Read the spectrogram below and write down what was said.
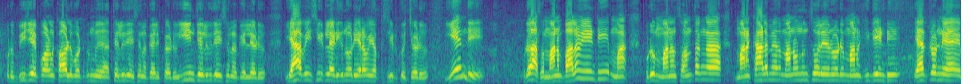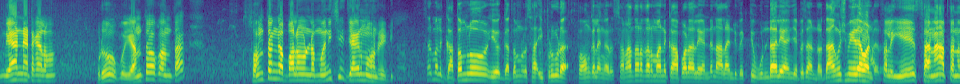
ఇప్పుడు బీజేపీ వాళ్ళని కాళ్ళు పట్టుకుని తెలుగుదేశంలో కలిపాడు ఈయన తెలుగుదేశంలోకి వెళ్ళాడు యాభై సీట్లు అడిగినోడు ఇరవై ఒక్క సీటుకి వచ్చాడు. ఏంది? ఇప్పుడు అసలు మన బలం ఏంటి? మా ఇప్పుడు మనం సొంతంగా మన కాళ్ళ మీద మనం నుంచోలేనోడు మనకి ఇదేంటి? ఎటువంటి ఏడ నెట్టగలం? ఇప్పుడు ఎంతో కొంత సొంతంగా బలం ఉన్న మనిషి జగన్మోహన్ రెడ్డి. సార్ మళ్ళీ గతంలో గతంలో ఇప్పుడు కూడా పవన్ కళ్యాణ్ గారు సనాతన ధర్మాన్ని కాపాడాలి అంటే నా లాంటి వ్యక్తి ఉండాలి అని చెప్పేసి అంటారు. దాని గురించి మీరేమంటారు? అసలు ఏ సనాతన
